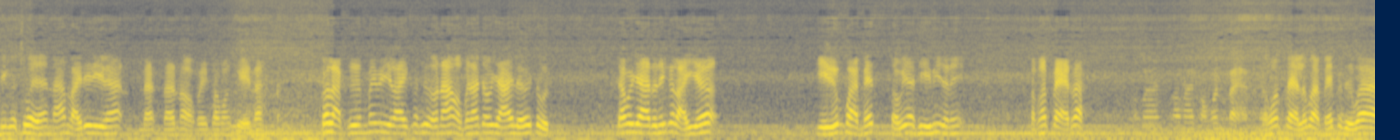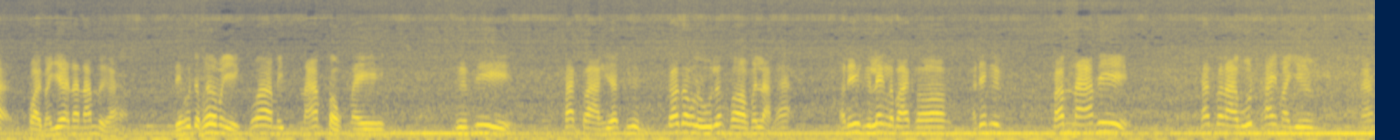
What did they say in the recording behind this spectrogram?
นี่ก็ช่วยนะน้ำไหลได้ดีนะดันดันออกไปคลองบางเขนนะก็หลักคือไม่มีอะไรก็คือเอาน้ำออกไปน้ำเจ้าพระยาให้เลยสุดเจ้าพระยาตัวนี้ก็ไหลเยอะ กี่ลูกบาศก์เมตรต่อวินาทีพี่ตัวนี้สองพันแปดป่ะประมาณประมาณสองพันแปดสองพันแปดลูกบาศก์เมตรก็ถือว่าปล่อยมาเยอะนะน้ำเหนือ เดี๋ยวคุณจะเพิ่มมาอีกเพราะว่ามีน้ำตกในพื้นที่ภาคกลางเยอะขึ้น ก็ต้องรู้เรื่องคลองเป็นหลักฮะอันนี้คือเร่งระบายคลอง อันนี้คือปั๊มน้ำที่ท่านวราวุฒิให้มายืมนะ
